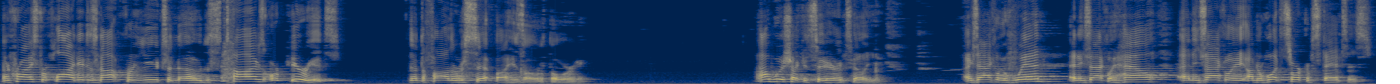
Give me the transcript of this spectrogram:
And Christ replied, It is not for you to know the times or periods that the Father is set by His own authority. I wish I could sit here and tell you exactly when and exactly how and exactly under what circumstances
